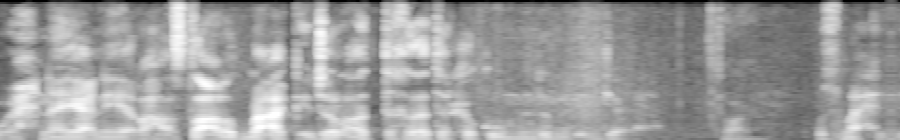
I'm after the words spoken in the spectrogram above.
وإحنا يعني راح أستعرض معك إجراءات اتخذتها الحكومة منذ بدء الجائحه طيب. واسمح لي.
